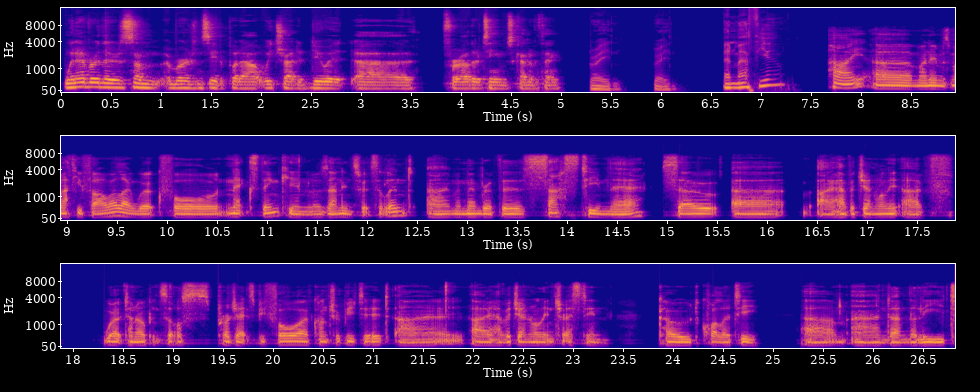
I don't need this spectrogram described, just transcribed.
whenever there's some emergency to put out, we try to do it uh, for other teams, kind of a thing. Great, great. And Matthew, Hi, uh, my name is Matthew Farwell. I work for Nexthink in Lausanne, in Switzerland. I'm a member of the SaaS team there. So uh, I have a general. I've worked on open source projects before. I've contributed. I have a general interest in code quality, um, and I'm the lead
